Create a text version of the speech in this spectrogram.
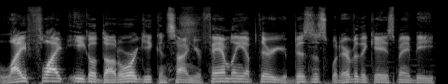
lifeflighteagle.org. You can sign your family up there, your business, whatever the case may be.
